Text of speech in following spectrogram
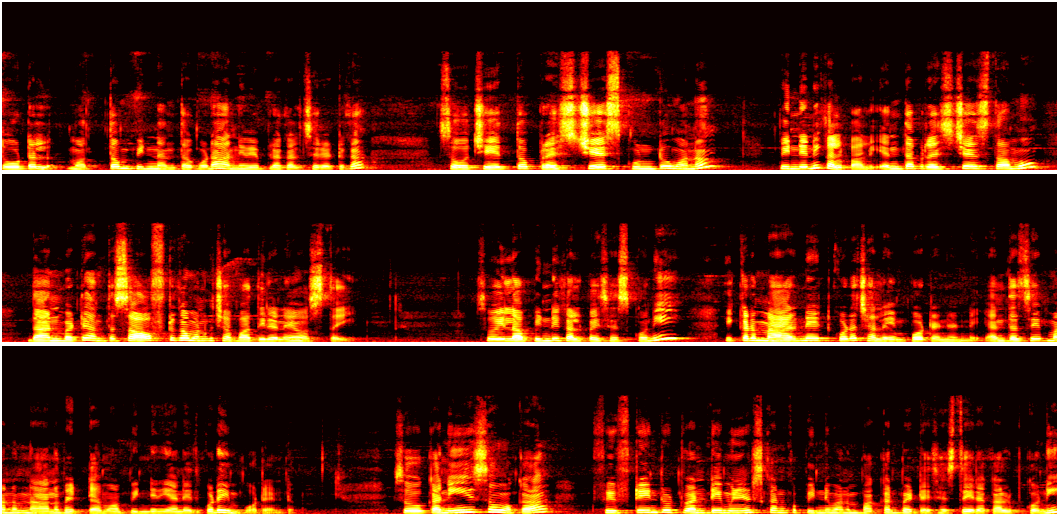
టోటల్ మొత్తం పిండి అంతా కూడా అన్ని వైపులా కలిసేటట్టుగా సో చేత్తో ప్రెస్ చేసుకుంటూ మనం పిండిని కలపాలి. ఎంత ప్రెస్ చేస్తామో దాన్ని బట్టి అంత సాఫ్ట్గా మనకు చపాతీలు అనేవి వస్తాయి. సో ఇలా పిండి కలిపేసేసుకొని ఇక్కడ మ్యారినేట్ కూడా చాలా ఇంపార్టెంట్ అండి. ఎంతసేపు మనం నానబెట్టాము ఆ పిండిని అనేది కూడా ఇంపార్టెంట్. సో కనీసం ఒక ఫిఫ్టీన్ టు ట్వంటీ మినిట్స్ కనుక పిండి మనం పక్కన పెట్టేసేస్తే ఇలా కలుపుకొని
